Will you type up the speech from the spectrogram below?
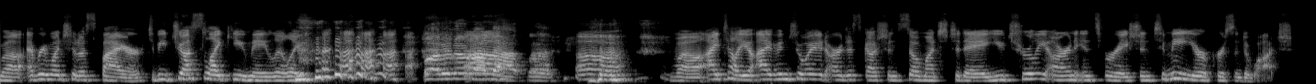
Well, everyone should aspire to be just like you, May Lilley. well, I don't know about uh, that, but uh, well, I tell you, I've enjoyed our discussion so much today. You truly are an inspiration to me. You're a person to watch.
